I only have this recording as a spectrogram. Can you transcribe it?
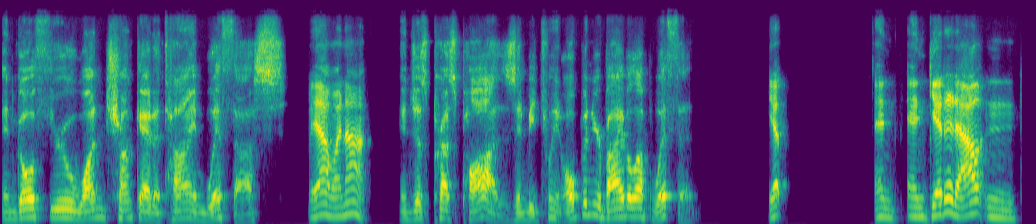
and go through one chunk at a time with us. Yeah, why not? And just press pause in between. Open your Bible up with it. Yep. And and get it out and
